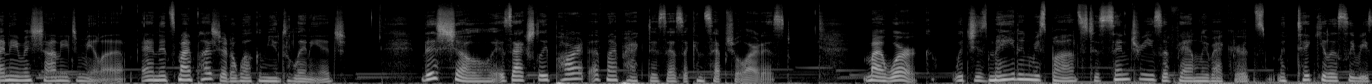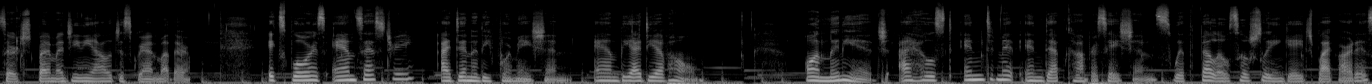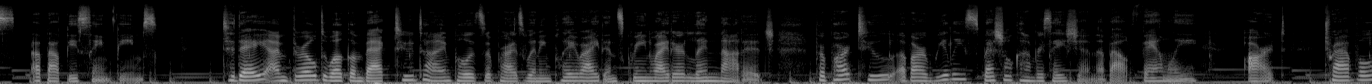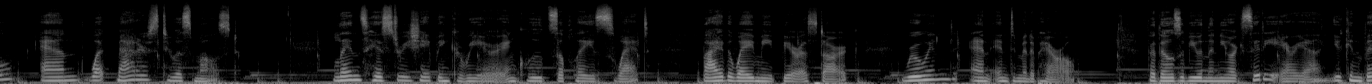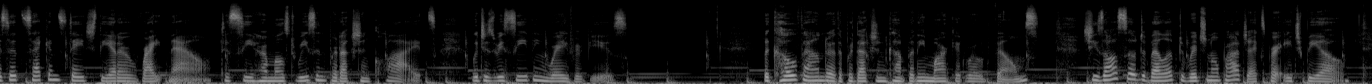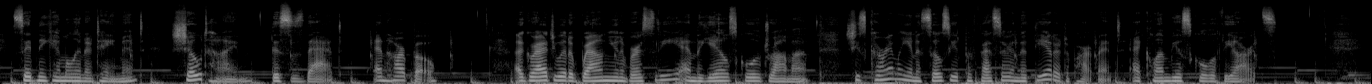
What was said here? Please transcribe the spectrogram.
My name is Shani Jamila, and it's my pleasure to welcome you to Lineage. This show is actually part of my practice as a conceptual artist. My work, which is made in response to centuries of family records meticulously researched by my genealogist grandmother, explores ancestry, identity formation, and the idea of home. On Lineage, I host intimate, in depth conversations with fellow socially engaged Black artists about these same themes. Today, I'm thrilled to welcome back two time Pulitzer Prize winning playwright and screenwriter Lynn Nottage for part two of our really special conversation about family, art, travel, and what matters to us most. Lynn's history shaping career includes the plays Sweat, By the Way Meet Vera Stark, Ruined, and Intimate Apparel. For those of you in the New York City area, you can visit Second Stage Theater right now to see her most recent production, Clyde's, which is receiving rave reviews. The co founder of the production company Market Road Films, she's also developed original projects for HBO, Sidney Kimmel Entertainment, Showtime, This Is That, and Harpo. A graduate of Brown University and the Yale School of Drama, she's currently an associate professor in the theater department at Columbia School of the Arts.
